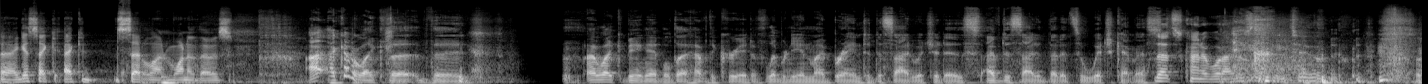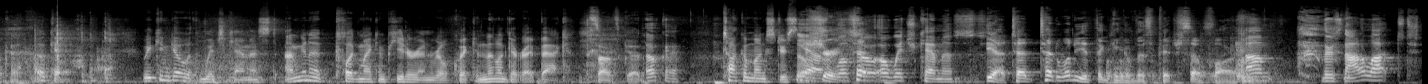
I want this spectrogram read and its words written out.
uh, I guess I, c- I could settle on one of those. I, I kind of like the the. I like being able to have the creative liberty in my brain to decide which it is. I've decided that it's a witch chemist. That's kind of what I was thinking too. okay. Okay, we can go with witch chemist. I'm gonna plug my computer in real quick, and then I'll get right back. Sounds good. Okay. Talk amongst yourselves. Yeah. sure. Well, so a witch chemist. Yeah, Ted. Ted, what are you thinking of this pitch so far? Um, there's not a lot t-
